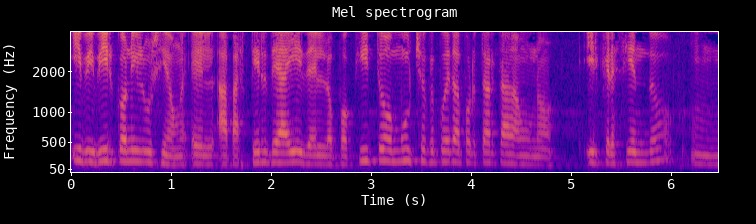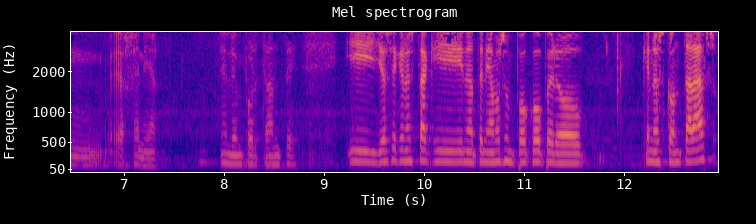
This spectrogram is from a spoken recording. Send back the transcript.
y vivir con ilusión, el, a partir de ahí, de lo poquito o mucho que puede aportar cada uno, ir creciendo, mm, es genial. Es lo importante. Y yo sé que no está aquí, no teníamos un poco, pero que nos contarás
